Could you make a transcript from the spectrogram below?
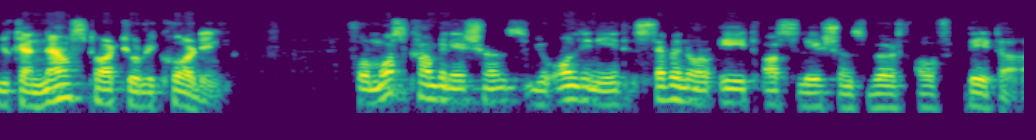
you can now start your recording. For most combinations, you only need seven or eight oscillations worth of data.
